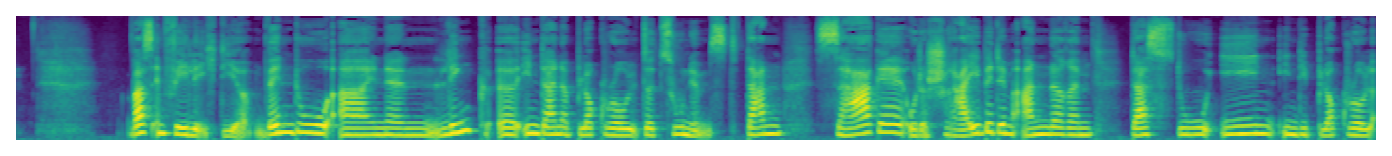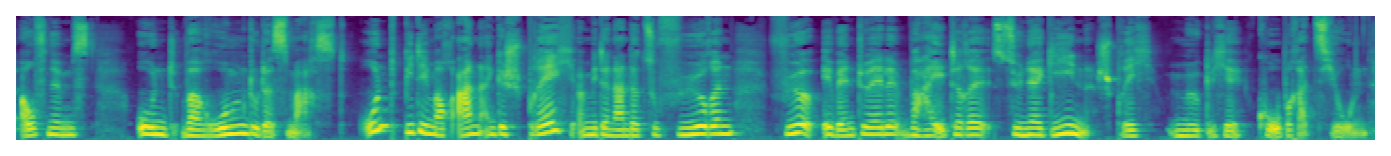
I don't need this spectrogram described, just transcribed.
Was empfehle ich dir? Wenn du einen Link äh, in deiner Blogroll dazu nimmst, dann sage oder schreibe dem anderen, dass du ihn in die Blogroll aufnimmst und warum du das machst. Und biete ihm auch an, ein Gespräch miteinander zu führen für eventuelle weitere Synergien, sprich mögliche Kooperation.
